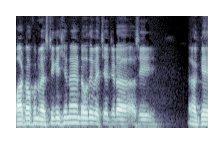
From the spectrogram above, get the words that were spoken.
ਪਾਰਟ ਆਫ ਇਨਵੈਸਟੀਗੇਸ਼ਨ ਐਂਡ ਉਹਦੇ ਵਿੱਚ ਜਿਹੜਾ ਅਸੀਂ ਅੱਗੇ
